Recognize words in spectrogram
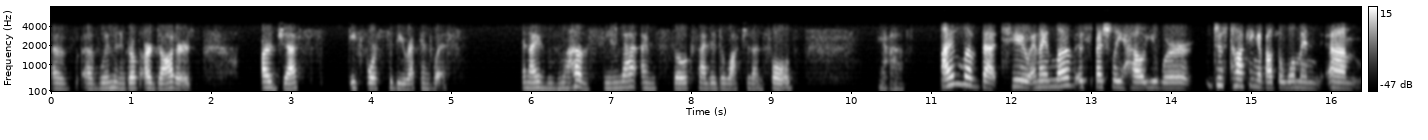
of of women and girls our daughters are just a force to be reckoned with. And i love seeing that. I'm so excited to watch it unfold. Yeah I love that too, and I love especially how you were just talking about the woman um,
